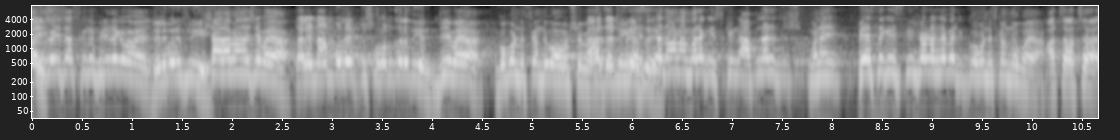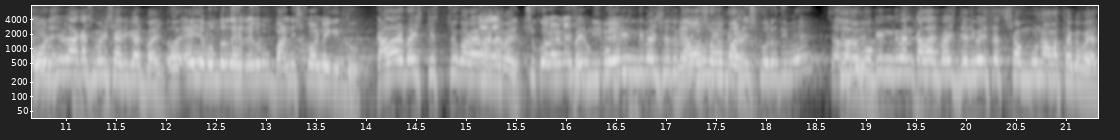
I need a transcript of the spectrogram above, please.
ডেলিভারি চার্জ কিন্তু ফ্রি থাকবে ভাই। ডেলিভারি ফ্রি সারা বাংলাদেশে ভাইয়া। তাহলে নাম বলে একটু সমান করে দিন জি ভাইয়া গোপন ডিসকাউন্ট দেবো অবশ্যই ভাইয়া। আচ্ছা, ঠিক আছে। নাম্বারে স্ক্রিন আপনার মানে পেজ থেকে স্ক্রিনশট আসলে গোপন ডিসকাউন্ট দেবো ভাইয়া। আচ্ছা আচ্ছা অরিজিনাল আকাশমণি শাড়ি কাট ভাই। এই যে বন্ধুরা দেখেন কোনো বার্নিশ করে নাই কিন্তু। কালার বাইস কিচ্ছু করা হয় না ভাই। কিচ্ছু করা হয় না শুধু নিবেন দিবেন, শুধু নেওয়ার সময় বার্নিশ করে দিবে শুধু বুকিং দিবেন কালার বাইস ডেলিভারি চার্জ সম্পূর্ণ আমার থাকবে ভাইয়া।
